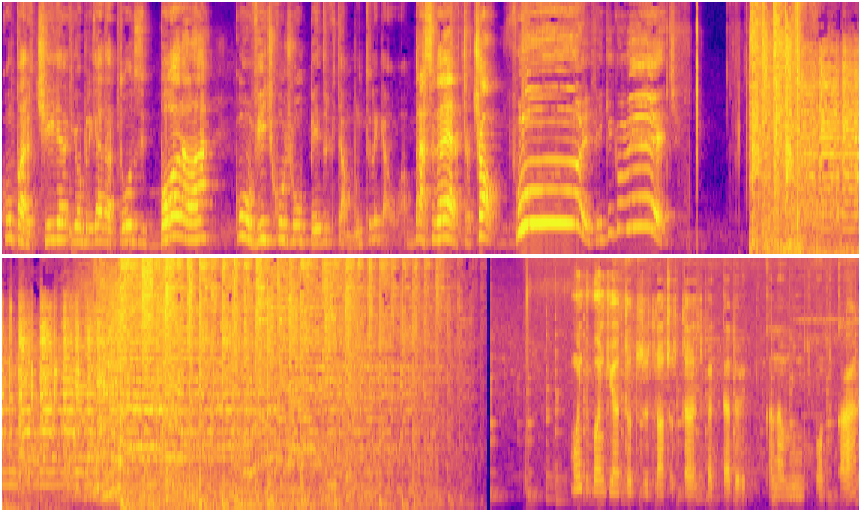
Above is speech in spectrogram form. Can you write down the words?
compartilha e obrigado a todos. E bora lá com o vídeo com o João Pedro que tá muito legal. Um abraço, galera. Tchau, tchau. Fui! Fiquem com o vídeo. Muito bom dia a todos os nossos telespectadores do canal Minis.car.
